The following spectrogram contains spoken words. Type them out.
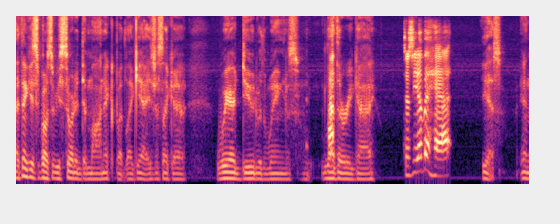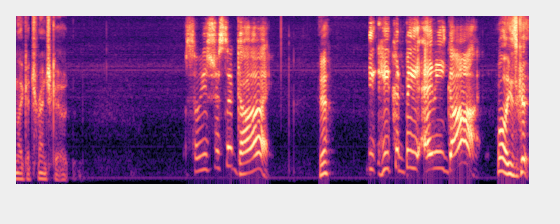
I think he's supposed to be sort of demonic, but like, yeah, he's just like a weird dude with wings, leathery guy. does he have a hat Yes, in like a trench coat. so he's just a guy Yeah. he, he could be any guy Well, he's got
